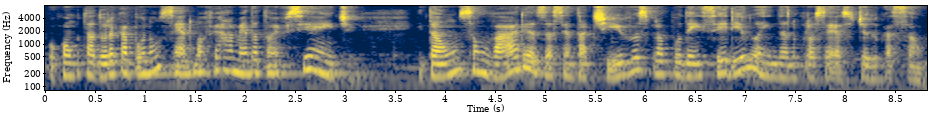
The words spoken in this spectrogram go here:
o computador acabou não sendo uma ferramenta tão eficiente. Então, são várias as tentativas para poder inseri-lo ainda no processo de educação.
